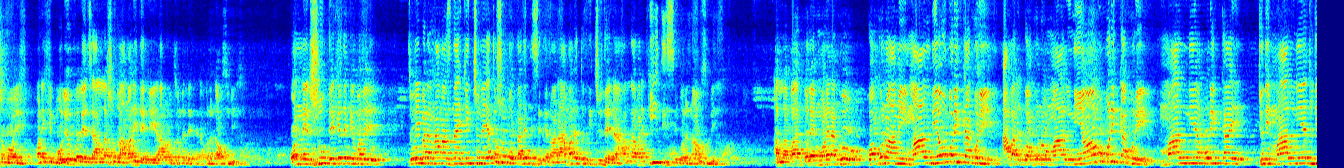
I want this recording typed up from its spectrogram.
সময় অনেকে বলেও বলে যে আল্লাহ শুধু আমারই দেখে আর একজনে দেখে না, বলে অন্যের সুখ দেখে দেখে বলে যে ওই নামাজ নাই, কিচ্ছু নেই, এত সম্পদ তারে দিছে কেন? আর আমারে তো কিচ্ছু দেয় না। আল্লাহ আমার কি দিচ্ছে বলে নাউজুবিল্লাহ। আল্লাহ পাক বলেন মনে রাখো, কখনো আমি মাল দিয়েও পরীক্ষা করি, আবার কখনো মাল নিয়েও পরীক্ষা করি। মাল নিয়ে পরীক্ষায় যদি মাল নিয়ে যদি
